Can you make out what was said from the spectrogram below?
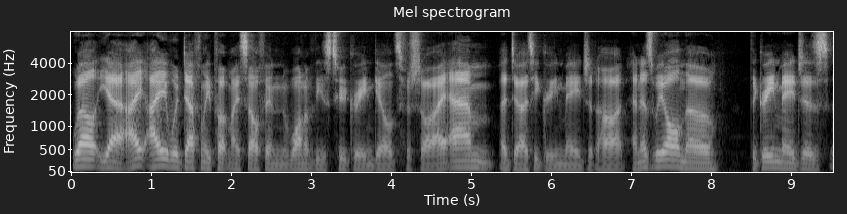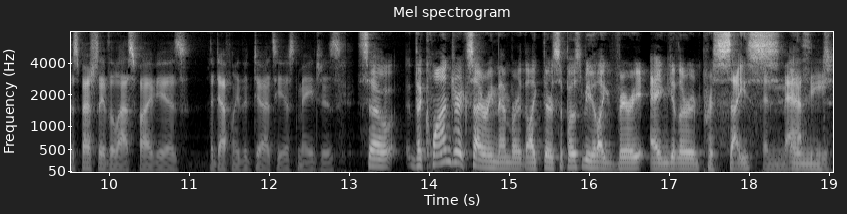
Well, yeah, I, I would definitely put myself in one of these two green guilds for sure. I am a dirty green mage at heart. And as we all know, the green mages, especially of the last five years, definitely the dirtiest mages. So the Quandrix, I remember, like they're supposed to be like very angular and precise And mathy. and,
